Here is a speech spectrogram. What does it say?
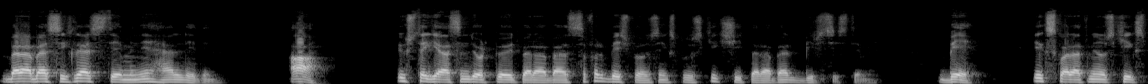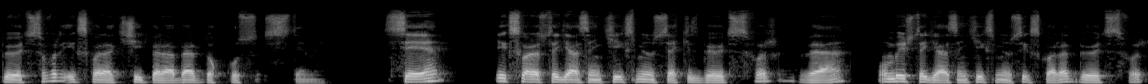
Bərabərsizliklər sistemini həll edin. A. X gəlsin 4 böyük bərabər 0, 5 bölünsün x plus 2 kiçik bərabər 1 sistemi. B. x kvadrat minus 2x böyük 0, x kvadrat kiçik bərabər 9 sistemi. C x kvadrat üstə gəlsin 2x minus 8 böyük 0 və 15 üstə gəlsin 2x minus x kvadrat böyük 0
